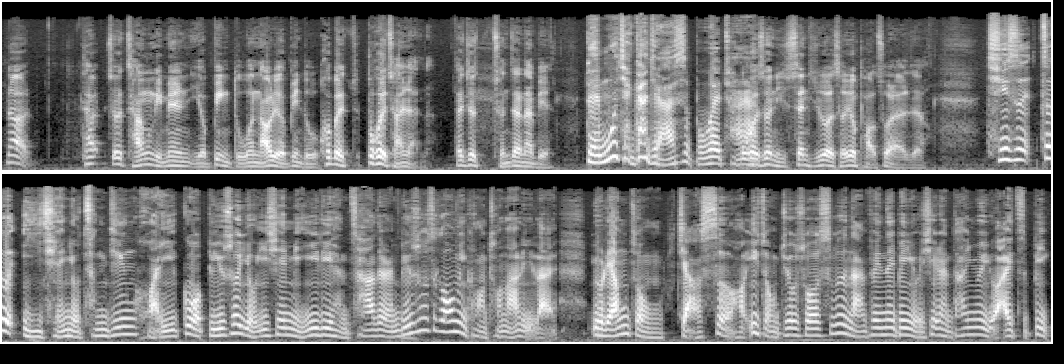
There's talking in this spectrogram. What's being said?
那它就肠里面有病毒，脑里有病毒，会不会不会传染的？它就存在那边。对，目前看起来还是不会传染。不会说你身体弱的时候又跑出来了这样。其实这个以前有曾经怀疑过，比如说有一些免疫力很差的人，比如说这个欧米克戎从哪里来？有两种假设哈，一种就是说是不是南非那边有一些人他因为有艾滋病，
